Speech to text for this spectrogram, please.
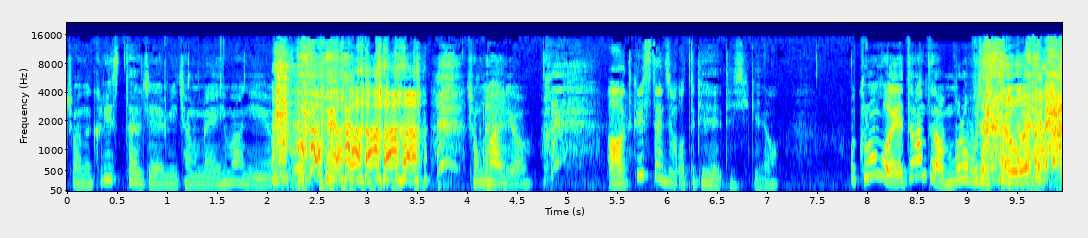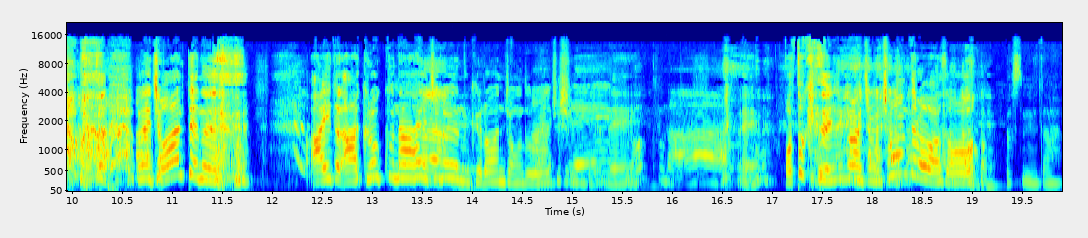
저는 크리스탈 잼이 장래의 희망이에요. 네. 정말요. 아, 크리스탈 좀 어떻게 되시게요? 아, 그런 거 애들한테 안 물어보잖아요. 왜, 왜 저한테는 아이들 아 그렇구나 해주는 아, 네. 그런 정도로 아, 해주시면 그래, 돼요. 네. 그렇구나. 네. 어떻게 되신 거랑 지금 처음 들어와서 그렇습니다.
